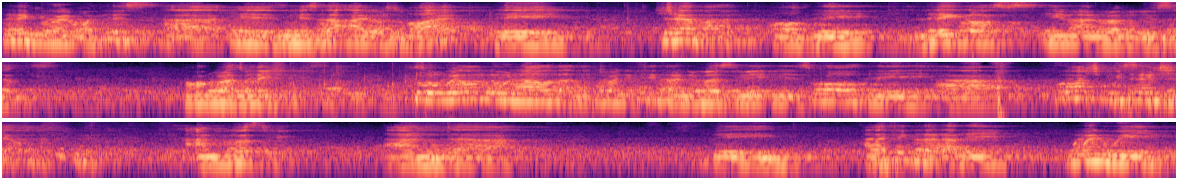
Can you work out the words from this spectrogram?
Thank you very much. This uh, is Mr. Ayo Subair, the chairman of the Lagos Inland Revenue Service. Congratulations. So we all know now that the 25th anniversary is called the uh, Quasquicentennial anniversary. And uh, the, I think that at the, when we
